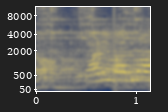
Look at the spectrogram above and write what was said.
गाडी वाजवा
